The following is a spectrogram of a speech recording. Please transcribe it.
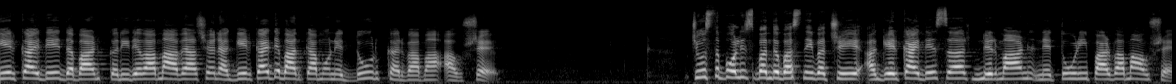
ગેરકાયદે દબાણ કરી દેવામાં આવ્યા છે અને આ ગેરકાયદે બાંધકામોને દૂર કરવામાં આવશે. ચુસ્ત પોલીસ બંદોબસ્તની વચ્ચે આ ગેરકાયદેસર નિર્માણને તોડી પાડવામાં આવશે.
